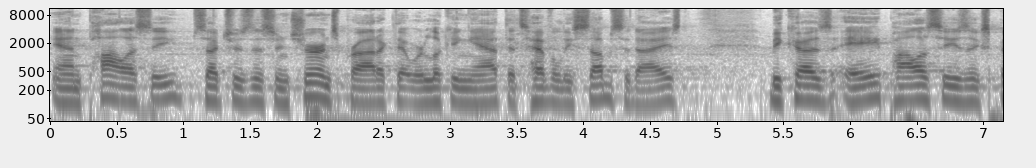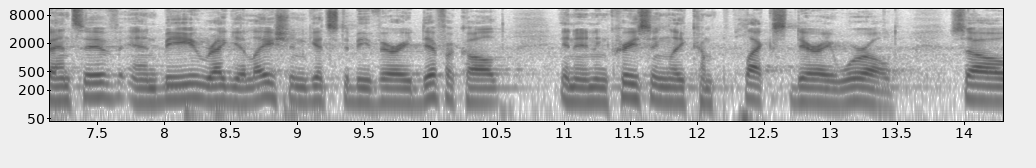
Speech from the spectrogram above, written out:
and policy, such as this insurance product that we're looking at that's heavily subsidized, because A, policy is expensive, and B, regulation gets to be very difficult in an increasingly complex dairy world. So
